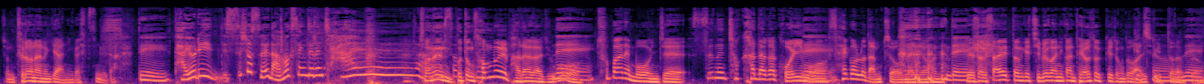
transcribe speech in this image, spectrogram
좀 드러나는 게 아닌가 싶습니다. 네 다이어리 쓰셨어요? 남학생들은 잘 저는 보통 선물 받아가지고 네. 초반에 뭐 이제 쓰는 척 하다가 거의 네. 뭐새 걸로 남죠 매년. 네. 그래서 쌓였던 게 집에 가니까 한 대여섯 개 정도 아직도 그쵸. 있더라고요. 네.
